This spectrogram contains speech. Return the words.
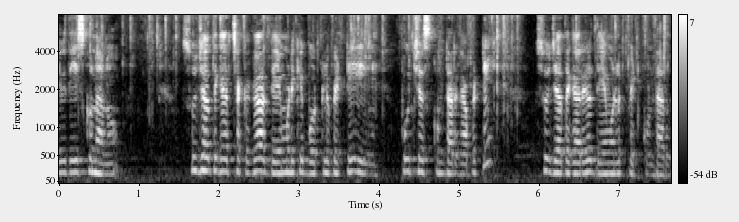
ఇవి తీసుకున్నాను. సుజాత గారు చక్కగా దేవుడికి బొట్లు పెట్టి పూజ చేసుకుంటారు కాబట్టి సుజాత గారు దేవుళ్ళకి పెట్టుకుంటారు.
